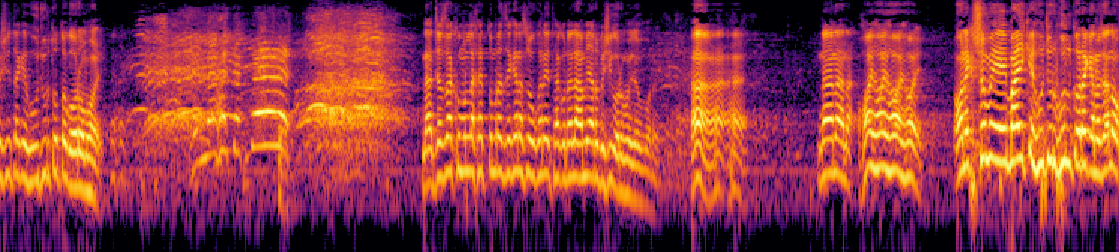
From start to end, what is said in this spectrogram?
বেশি থাকে, হুজুর তত গরম হয়। না, জাজাকুমুল্লাহ খায় তোমরা যেখানে আছো ওখানেই থাকো, নাহলে আমি আরও বেশি গরম হয়ে যাব পরে। হ্যাঁ হ্যাঁ হ্যাঁ। না না না, হয় হয় হয় হয়। অনেক সময় এই মাইকে হুজুর ভুল করে কেন জানো?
